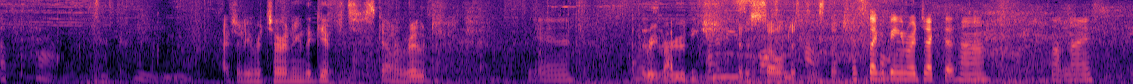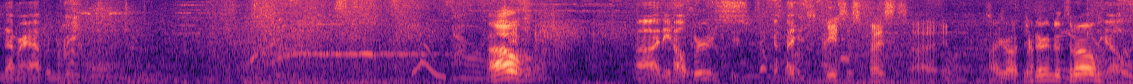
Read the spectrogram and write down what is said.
A path to clean. Actually, returning the gift is kind of rude. Yeah. Three That's months. rude. The enemy's Could have bottom sold it instead. It's like being rejected, huh? Not nice. Never happened to me. Ow! Uh, any helpers? Guys? Jesus Christ. I didn't. I got We're you. doing the throw. Yo.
